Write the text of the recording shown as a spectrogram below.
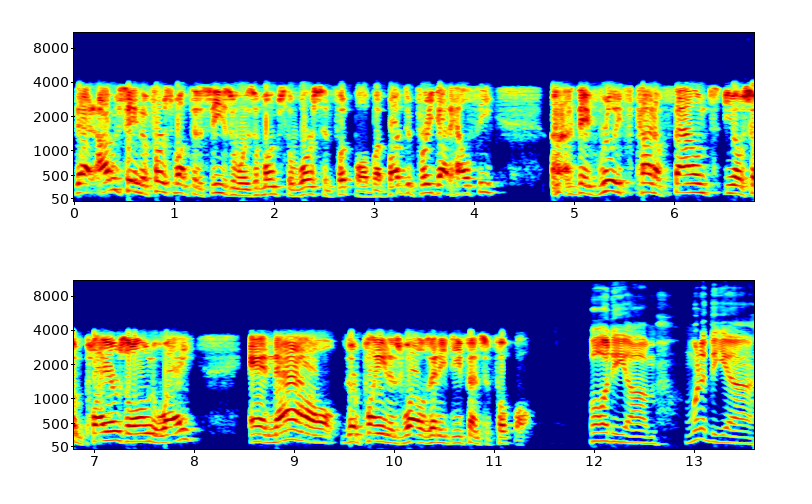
that I would say in the first month of the season was amongst the worst in football. But Bud Dupree got healthy. They've really kind of found, you know, some players along the way. And now they're playing as well as any defensive football. Baldy, um, one of the uh,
